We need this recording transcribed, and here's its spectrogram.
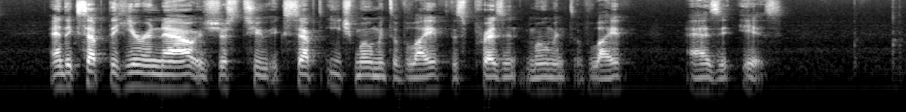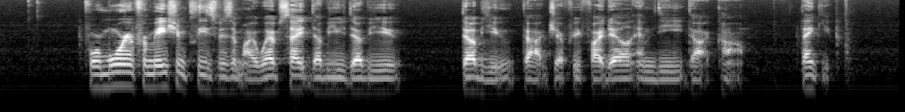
And accept the here and now is just to accept each moment of life, this present moment of life, as it is. For more information, please visit my website, www.jeffreyfidelmd.com. Thank you.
